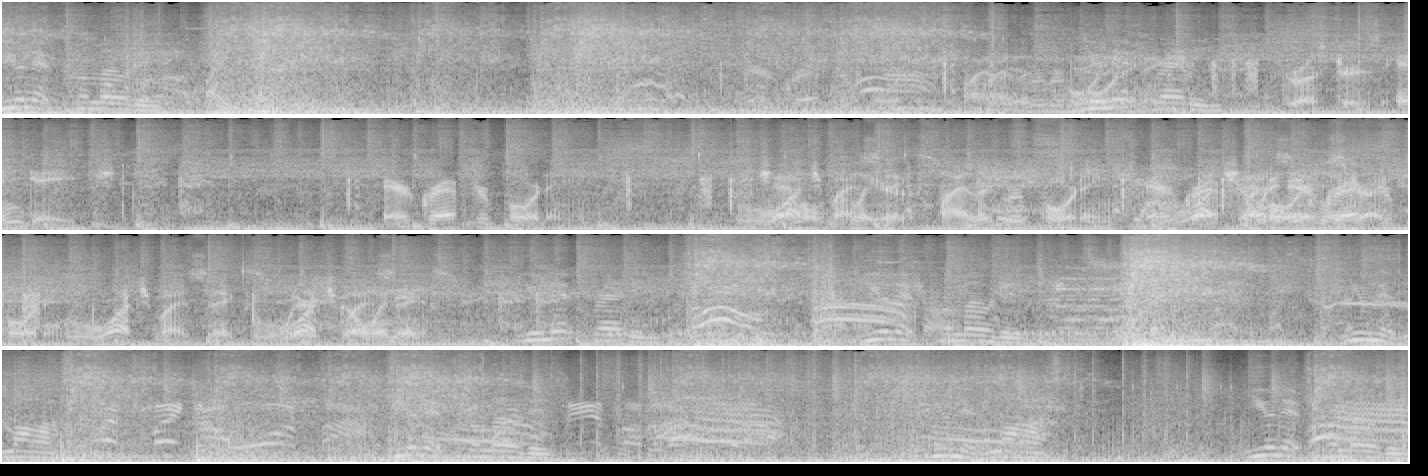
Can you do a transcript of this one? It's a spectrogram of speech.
Unit promoted. Pilot Unit ready. Thrusters engaged. Aircraft reporting. Watch my six. Pilot reporting. Aircraft aircraft reporting. Watch my six. Watch going in. Unit ready. Unit promoted. Unit lost. Make a! Unit promoted. Unit lost. Unit promoted.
